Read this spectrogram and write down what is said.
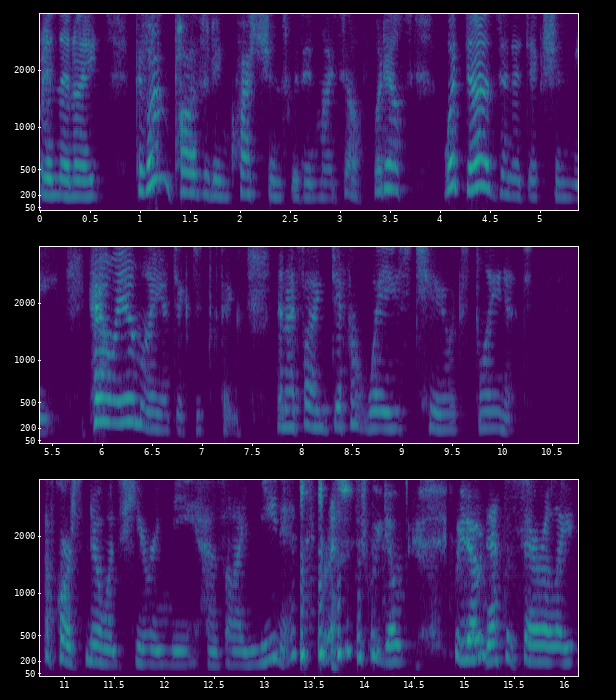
And then I, because I'm positing questions within myself. What else? What does an addiction mean? How am I addicted to things? And I find different ways to explain it. Of course, no one's hearing me as I mean it. Right? we don't. We don't necessarily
